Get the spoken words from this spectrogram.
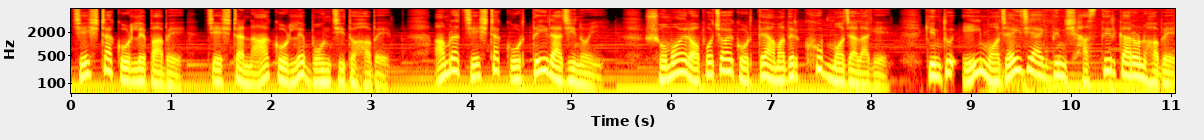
চেষ্টা করলে পাবে, চেষ্টা না করলে বঞ্চিত হবে। আমরা চেষ্টা করতেই রাজি নই। সময়ের অপচয় করতে আমাদের খুব মজা লাগে। কিন্তু এই মজাই যে একদিন শাস্তির কারণ হবে,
